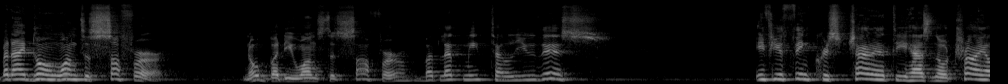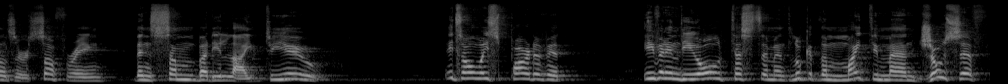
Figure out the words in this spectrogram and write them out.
But I don't want to suffer. Nobody wants to suffer, but let me tell you this. If you think Christianity has no trials or suffering, then somebody lied to you. It's always part of it. Even in the Old Testament, look at the mighty man Joseph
